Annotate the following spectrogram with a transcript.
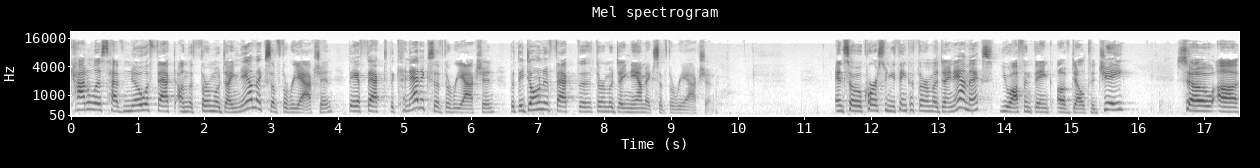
catalysts have no effect on the thermodynamics of the reaction. They affect the kinetics of the reaction, but they don't affect the thermodynamics of the reaction. And so, of course, when you think of thermodynamics, you often think of delta G. So uh,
